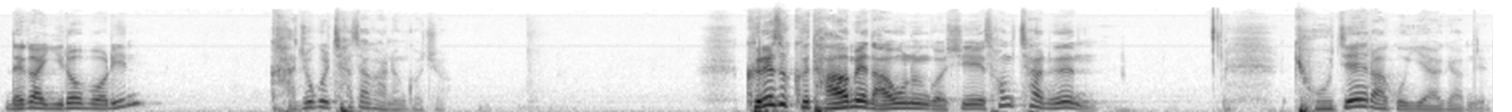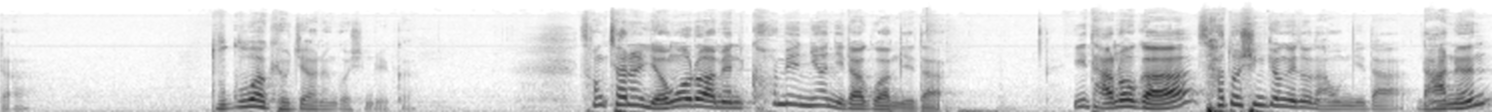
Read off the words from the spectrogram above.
내가 잃어버린 가족을 찾아가는 거죠. 그래서 그 다음에 나오는 것이 성찬은 교제라고 이야기합니다. 누구와 교제하는 것입니까? 성찬을 영어로 하면 커뮤니언이라고 합니다. 이 단어가 사도신경에도 나옵니다. 나는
